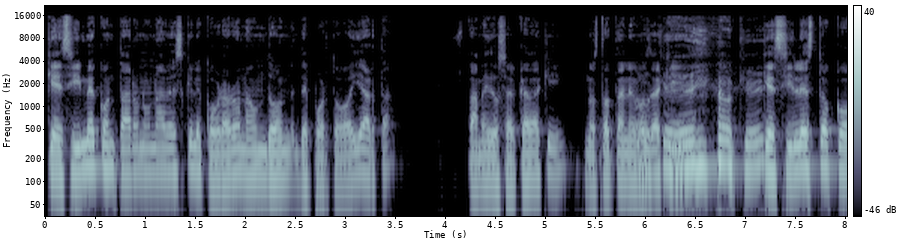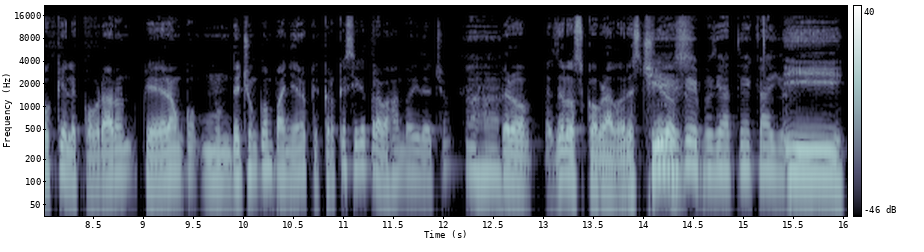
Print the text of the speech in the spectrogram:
que sí me contaron una vez que le cobraron a un don de Puerto Vallarta está medio cerca de aquí, no está tan lejos de aquí, que sí les tocó que le cobraron, que era un, de hecho un compañero que creo que sigue trabajando ahí de hecho, pero es de los cobradores chidos. Sí, sí, pues ya tiene callo. Y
